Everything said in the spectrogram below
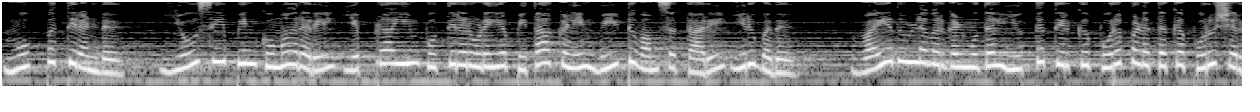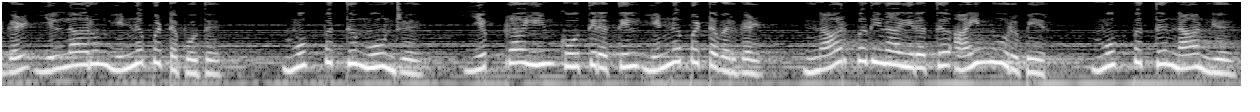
முப்பத்திரண்டு யோசிப்பின் குமாரரில் எப்ராயிம் புத்திரருடைய பிதாக்களின் வீட்டு வம்சத்தாரில் இருபது. வயதுள்ளவர்கள் முதல் யுத்தத்திற்கு புறப்படத்தக்க புருஷர்கள் எல்லாரும் எண்ணப்பட்ட போது முப்பத்து மூன்று எப்ராயிம் கோத்திரத்தில் எண்ணப்பட்டவர்கள் நாற்பதினாயிரத்து ஐநூறு பேர். முப்பத்து நான்கு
